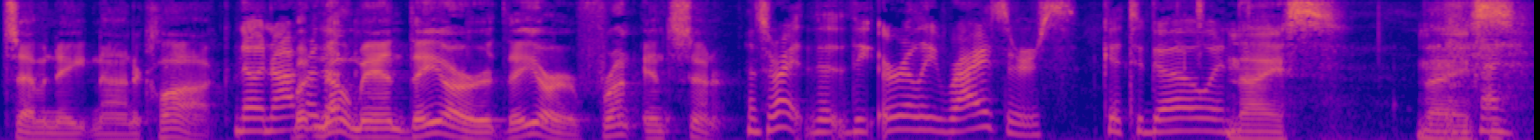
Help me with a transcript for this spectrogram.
seven, eight, nine o'clock. No, not but for no, the- man. They are they are front and center. That's right. The the early risers get to go and nice, nice.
